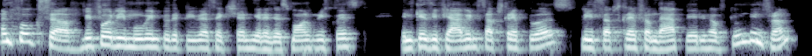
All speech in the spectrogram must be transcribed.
And folks, uh, before we move into the previous section, here is a small request in case if you haven't subscribed to us, please subscribe from the app where you have tuned in from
